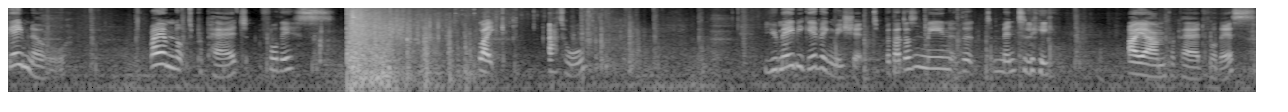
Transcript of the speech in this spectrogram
game no. I am not prepared for this. Like, at all. You may be giving me shit, but that doesn't mean that mentally I am prepared for this.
